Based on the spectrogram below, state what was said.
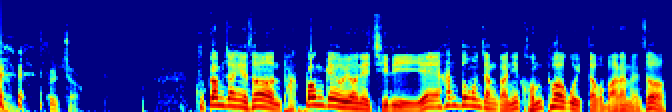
그렇죠. 국감장에선 박범계 의원의 질의에 한동훈 장관이 검토하고 있다고 말하면서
